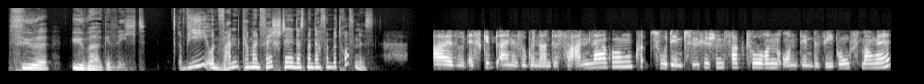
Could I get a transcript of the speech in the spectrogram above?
für Übergewicht. Wie und wann kann man feststellen, dass man davon betroffen ist? Also es gibt eine sogenannte Veranlagung zu den psychischen Faktoren und dem Bewegungsmangel.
